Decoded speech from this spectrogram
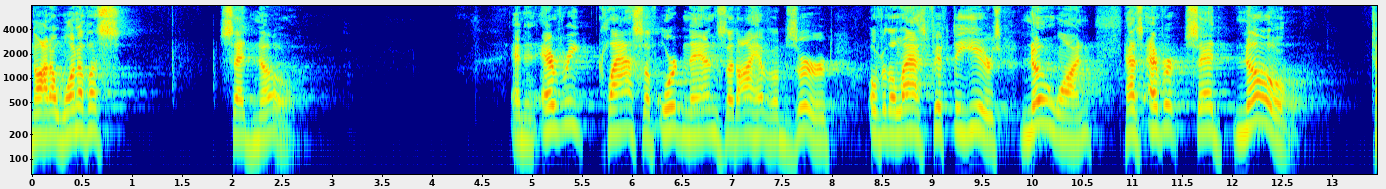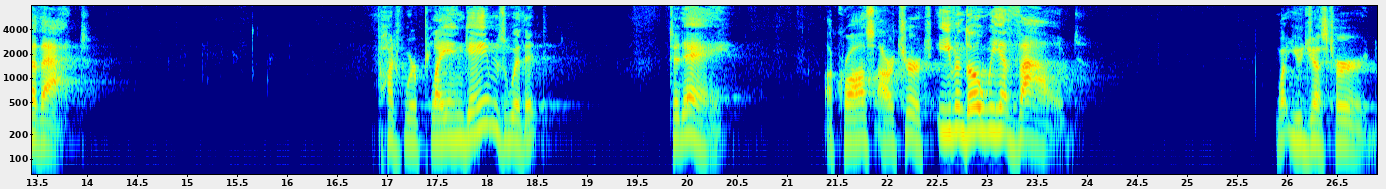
not a one of us said no. And in every class of ordinands that I have observed over the last 50 years, no one has ever said no to that. But we're playing games with it today across our church, even though we have vowed what you just heard.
